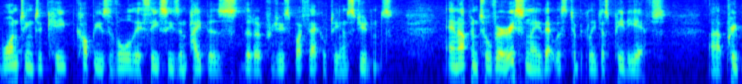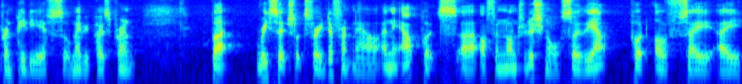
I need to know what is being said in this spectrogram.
wanting to keep copies of all their theses and papers that are produced by faculty and students. And up until very recently, that was typically just PDFs, uh, preprint PDFs or maybe postprint. But research looks very different now, and the outputs are often non-traditional. So the output of, say, a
